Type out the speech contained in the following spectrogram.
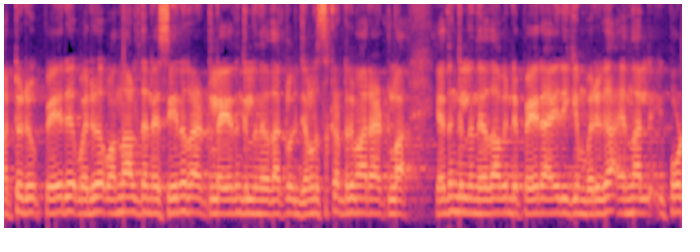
മറ്റൊരു പേര് വരു വന്നാൽ തന്നെ സീനിയറായിട്ടുള്ള ഏതെങ്കിലും നേതാക്കൾ ജനറൽ സെക്രട്ടറിമാരായിട്ടുള്ള ഏതെങ്കിലും നേതാവിന്റെ പേരായിരിക്കും വരിക. എന്നാൽ ഇപ്പോൾ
